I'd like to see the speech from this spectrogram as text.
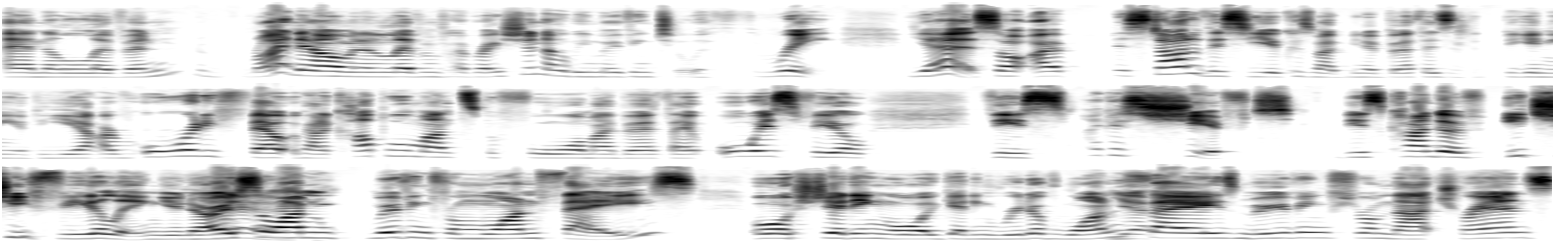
an 11. Right now, I'm in an 11 vibration. I'll be moving to a three. Yeah. So I the start of this year because my you know birthday's at the beginning of the year. I've already felt about a couple months before my birthday. I always feel this, I guess, shift. This kind of itchy feeling, you know. So I'm moving from one phase or shedding or getting rid of one Yep. phase, moving from that trans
